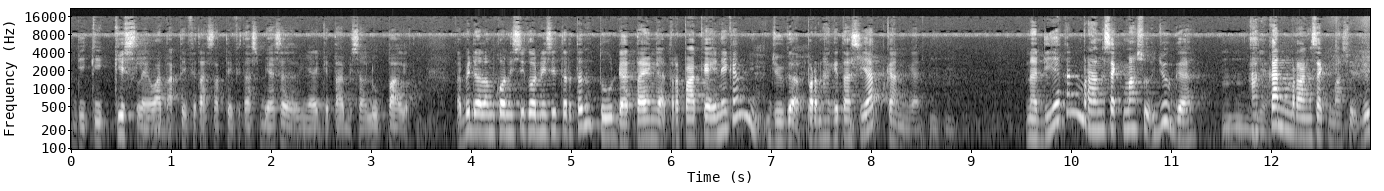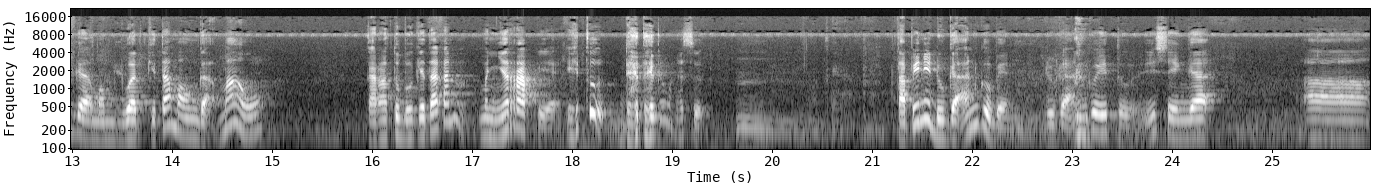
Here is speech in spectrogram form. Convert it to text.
dikikis lewat aktivitas-aktivitas biasa sehingga kita bisa lupa gitu. Tapi dalam kondisi-kondisi tertentu data yang nggak terpakai ini kan juga pernah kita siapkan kan. Nah dia kan merangsek masuk juga. Akan merangsek masuk juga membuat kita mau nggak mau karena tubuh kita kan menyerap ya itu data itu masuk. Hmm, oke. tapi ini dugaanku Ben. Dugaanku itu. Jadi sehingga uh,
